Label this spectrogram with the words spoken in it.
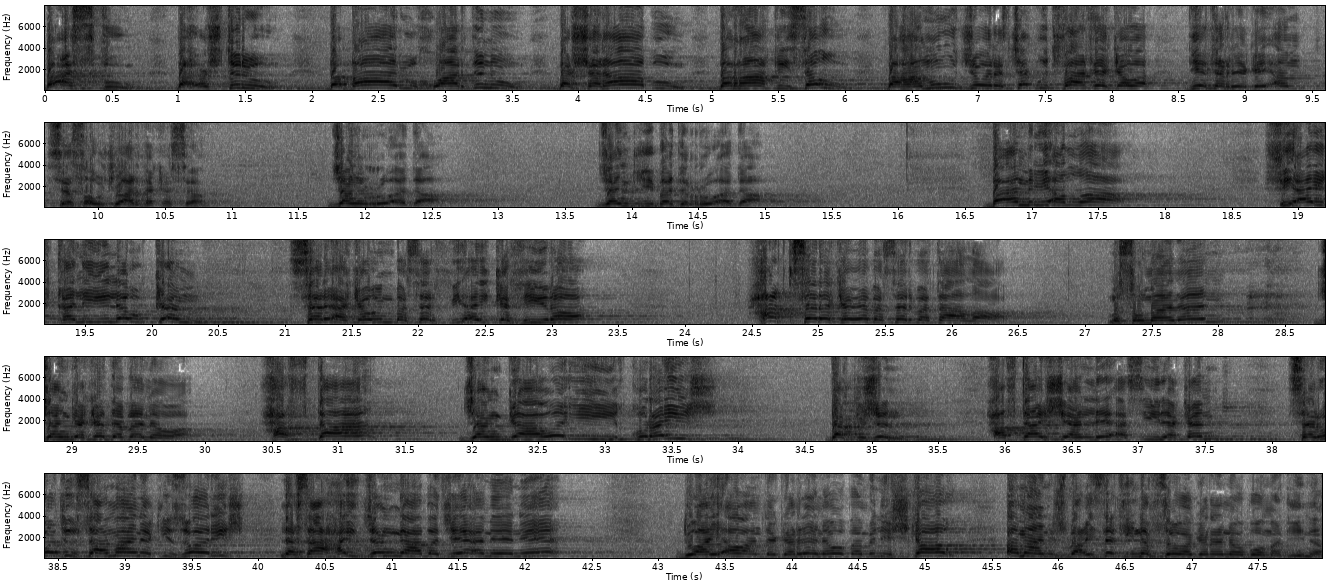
بە ئەسپ و بە حوشتر و بە بار و خواردن و بە شەراب و بە ڕاقیسە و بە هەموو جۆرە چەک و تفاقێکەوە دێتە ڕێگەی ئەم سێ سەد و چواردە کەسە. جەنگ ڕووئەدا. جەنگی بەدر ڕووئەدا. بە ئەمری ئەڵڵا فیئەی قەلیلە و کەم سەرئەکەون بەسەر فیئەی کەثیرە حەق سەرەکەوێ بەسەر بەتاڵە. موسڵمانان جەنگەکە دەبەنەوە. حەفتا جەنگاوەری قوڕەیش دەکوژن. حەفتایشیان لێ ئەسیرەکەن. سەروەت و سامانێکی زۆریش لە ساحەی جەنگا بەجێ ئەمێنێ. دوای ئەوان دەگەڕێنەوە بە ملی شکاو، ئەمانیش بە عیزەتی نەفسەوە گەڕێنەوە بۆ مەدینە.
